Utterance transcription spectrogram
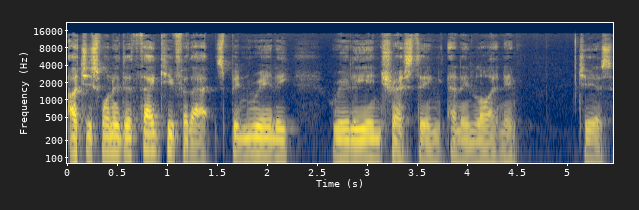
I just wanted to thank you for that. It's been really, really interesting and enlightening. Cheers.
